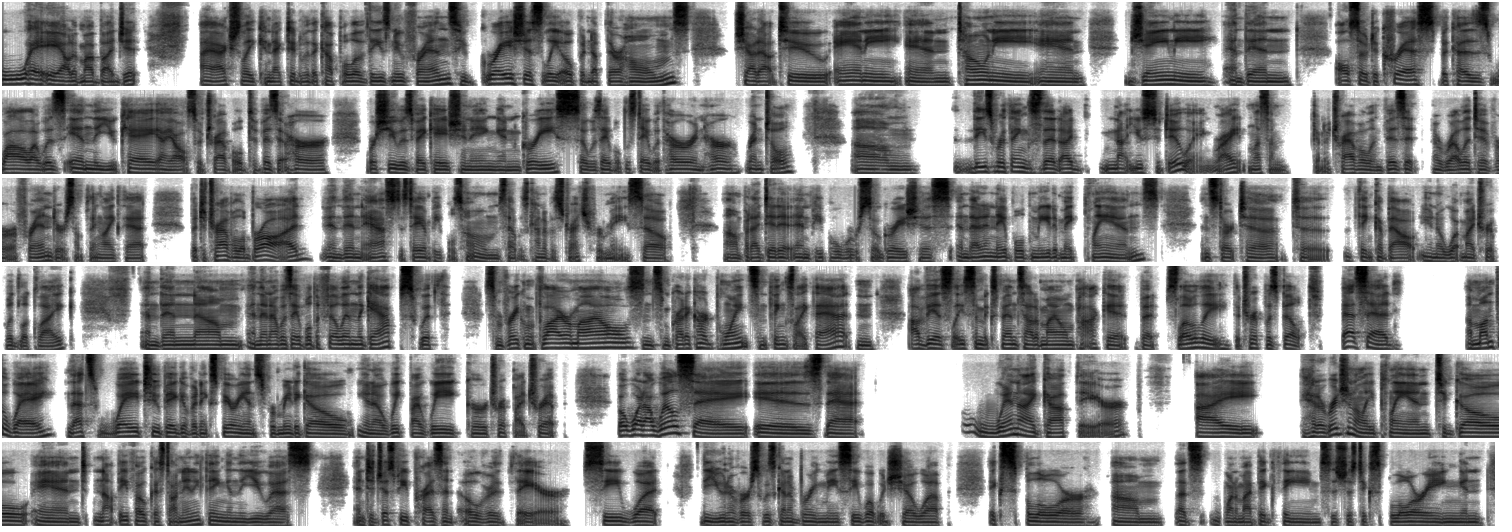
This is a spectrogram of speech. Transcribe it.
way out of my budget. I actually connected with a couple of these new friends who graciously opened up their homes. Shout out to Annie and Tony and Janie, and then also to Chris, because while I was in the UK, I also traveled to visit her where she was vacationing in Greece. So was able to stay with her in her rental. Um, these were things that I'm not used to doing, right? Unless I'm going to travel and visit a relative or a friend or something like that. But to travel abroad and then ask to stay in people's homes, that was kind of a stretch for me. So, um, but I did it, and people were so gracious, and that enabled me to make plans and start to to think about you know what my trip would look like, and then um, and then I was able to fill in the gaps with some frequent flyer miles and some credit card points and things like that. And obviously some expense out of my own pocket, but slowly the trip was built. That said, a month away, that's way too big of an experience for me to go, you know, week by week or trip by trip. But what I will say is that when I got there, I had originally planned to go and not be focused on anything in the US and to just be present over there, see what the universe was going to bring me, see what would show up, explore. Um, that's one of my big themes is just exploring and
